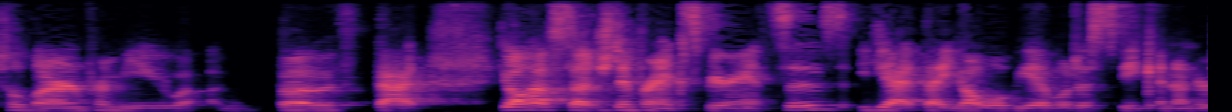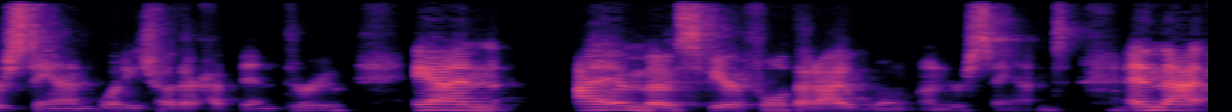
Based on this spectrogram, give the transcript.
to learn from you both that y'all have such different experiences, yet that y'all will be able to speak and understand what each other have been through. And I am most fearful that I won't understand and that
